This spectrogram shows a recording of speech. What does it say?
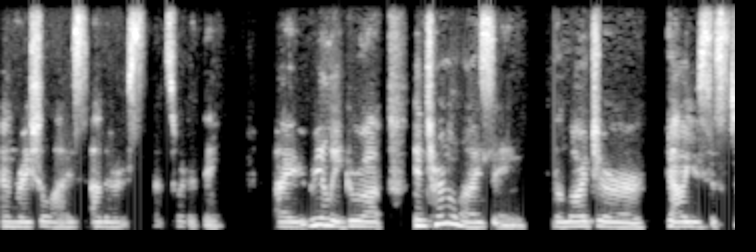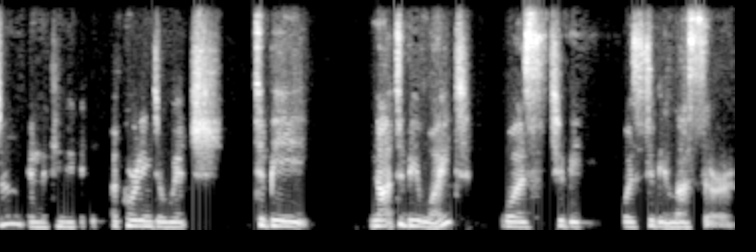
and racialized others, that sort of thing, I really grew up internalizing the larger value system in the community, according to which to be not to be white was to be was to be lesser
